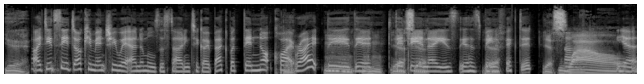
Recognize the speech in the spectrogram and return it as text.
yeah. I did see a documentary where animals are starting to go back, but they're not quite Yeah. right. Their Mm, their mhm. their Yes, yeah. DNA is has been Yeah. affected. Yes. Um, wow. Yeah,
